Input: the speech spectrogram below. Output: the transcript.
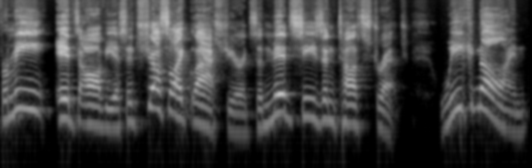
for me, it's obvious. It's just like last year. It's a mid-season tough stretch. Week nine,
